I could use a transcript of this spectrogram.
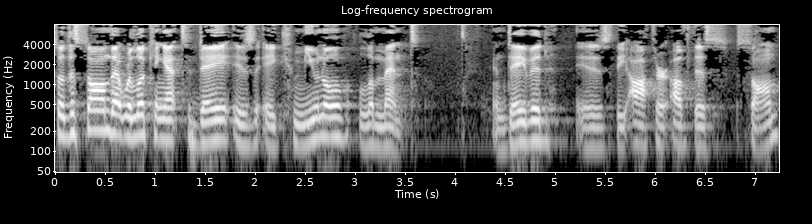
So, the psalm that we're looking at today is a communal lament. And David is the author of this psalm.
